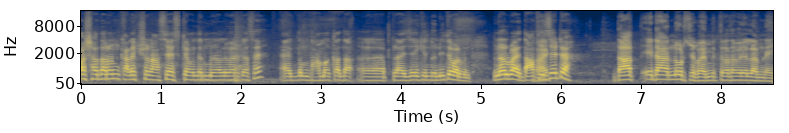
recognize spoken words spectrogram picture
অসাধারণ কালেকশন আছে আজকে আমাদের মিনাল ভাইয়ের কাছে। একদম ধামাকা প্রাইজে কিন্তু নিতে পারবেন। মিনাল ভাই দাঁত হয়েছে এটা? দাঁত এটা নড়ছে ভাই মিথ্যে কথা বলে লাভ নাই।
